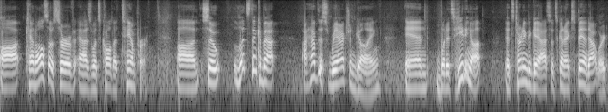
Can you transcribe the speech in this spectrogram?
uh, can also serve as what's called a tamper. Uh, so let's think about, I have this reaction going, and but it's heating up, it's turning to gas, it's going to expand outward.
